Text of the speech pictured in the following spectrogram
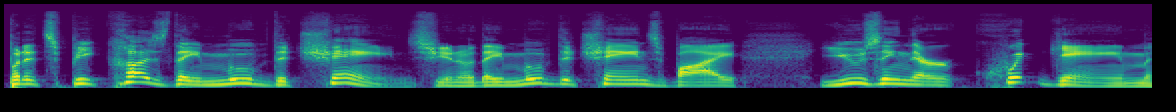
but it's because they moved the chains. You know, they moved the chains by using their quick game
